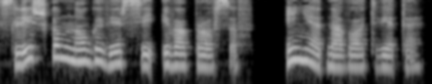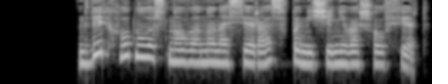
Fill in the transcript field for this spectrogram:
Слишком много версий и вопросов и ни одного ответа. Дверь хлопнула снова, но на сей раз в помещение вошел Ферд.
